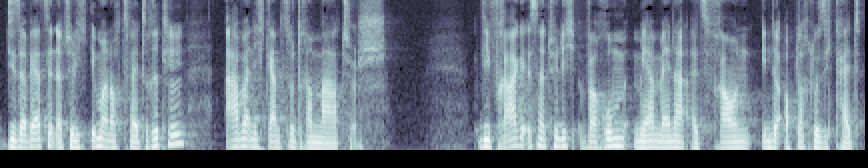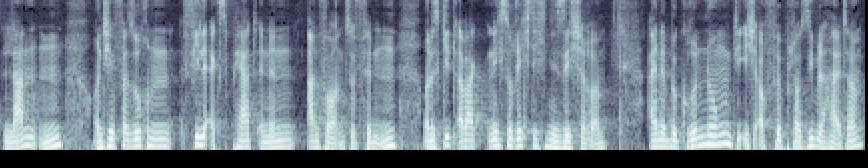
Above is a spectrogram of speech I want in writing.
dieser Wert sind natürlich immer noch zwei Drittel, aber nicht ganz so dramatisch. Die Frage ist natürlich, warum mehr Männer als Frauen in der Obdachlosigkeit landen. Und hier versuchen viele ExpertInnen Antworten zu finden. Und es gibt aber nicht so richtig eine sichere. Eine Begründung, die ich auch für plausibel halte,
